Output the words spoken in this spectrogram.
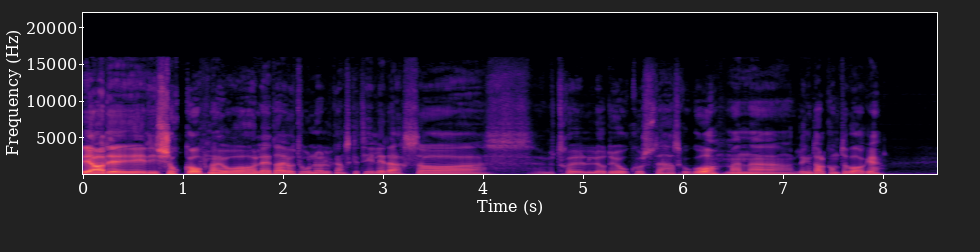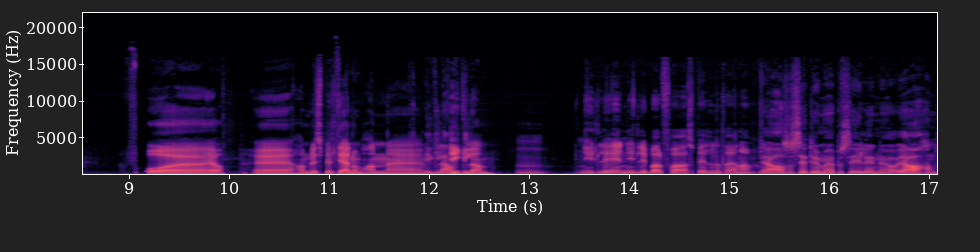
Ja, de, de sjokkåpna jo og leda jo 2-0 ganske tidlig der, så vi lurte jo hvordan det her skulle gå. Men uh, Lyngdal kom tilbake. Og eh, ja, uh, han blir spilt gjennom, han uh, Igland. Igland. Mm. Nydelig, nydelig ball fra spillende trener. Ja, og så sitter jo vi på sidelinja. Ja, han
